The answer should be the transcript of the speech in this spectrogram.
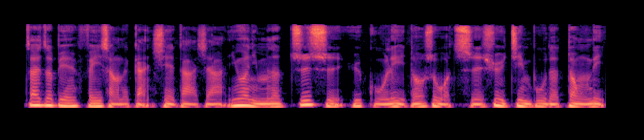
在这边非常的感谢大家，因为你们的支持与鼓励都是我持续进步的动力。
